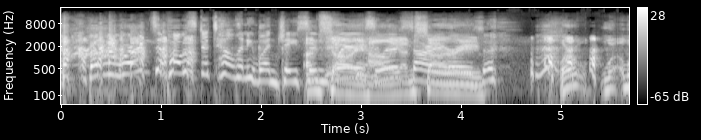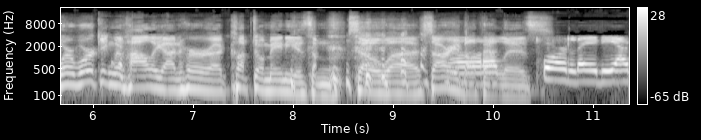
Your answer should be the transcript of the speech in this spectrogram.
but we weren't supposed to tell anyone. Jason, I'm sorry, Liz, Holly. Liz, I'm sorry. sorry. Liz. We're we're working with Holly on her uh, kleptomaniaism, so uh, sorry about that, Oh, Liz. Poor lady. I,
